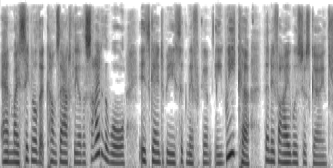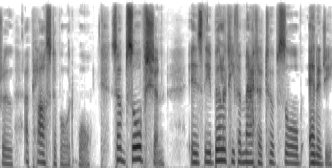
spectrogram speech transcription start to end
and my signal that comes out of the other side of the wall is going to be significantly weaker than if I was just going through a plasterboard wall. So absorption is the ability for matter to absorb energy,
